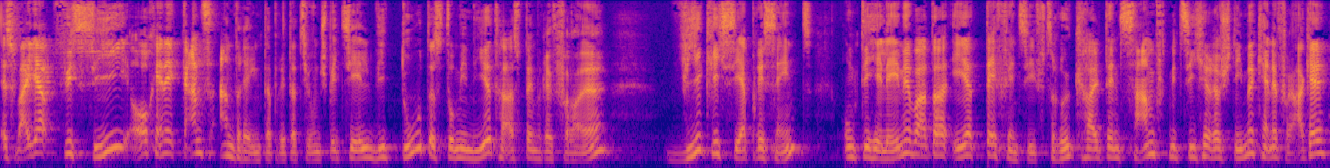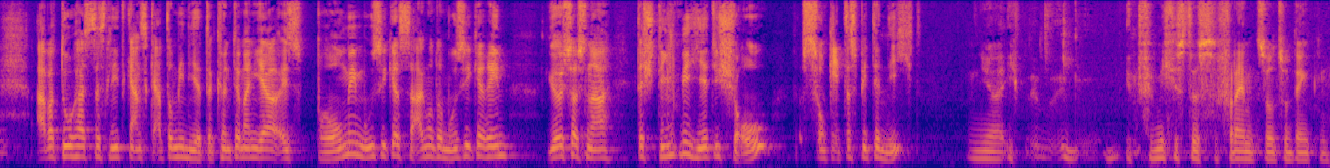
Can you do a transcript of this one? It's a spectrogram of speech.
es war ja für Sie auch eine ganz andere Interpretation, speziell wie du das dominiert hast beim Refrain, wirklich sehr präsent Und die Helene war da eher defensiv, zurückhaltend, sanft, mit sicherer Stimme, keine Frage. Aber du hast das Lied ganz klar dominiert. Da könnte man ja als Promi-Musiker sagen oder Musikerin, Jösses, na, das stillt mir hier die Show. So geht das bitte nicht. Ja, ich, für mich ist das fremd, so zu denken.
